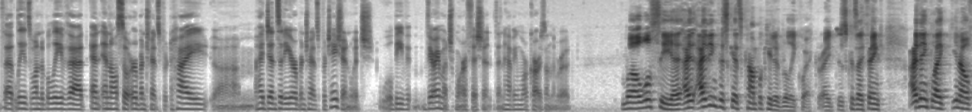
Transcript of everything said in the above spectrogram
that leads one to believe that, and, and also urban transport, high um, high density urban transportation, which will be very much more efficient than having more cars on the road. Well, we'll see. I, I think this gets complicated really quick, right? Just because I think I think like you know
